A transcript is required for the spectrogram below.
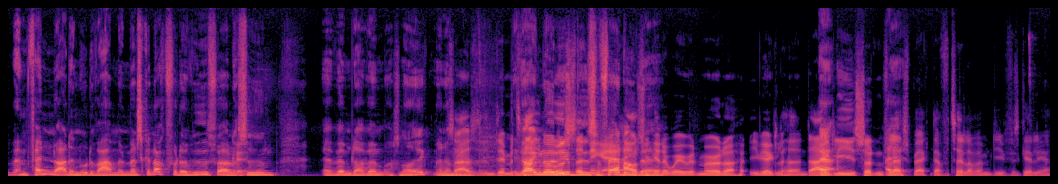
hvem fanden var det nu, det var? Men man skal nok få det at vide før okay. eller siden, øh, hvem der er hvem og sådan noget, ikke? Men, Så øhm, altså den gør ikke noget modsætning af How to Get Away with Murder i virkeligheden. Der er Ja. ikke lige 17 Ej. flashback, der fortæller, hvem de forskellige er.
